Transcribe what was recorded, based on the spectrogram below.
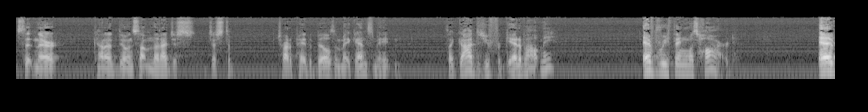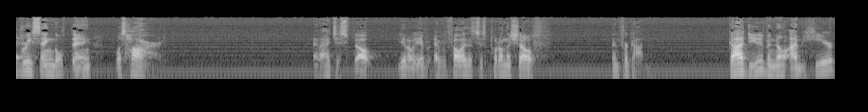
sitting there kind of doing something that I just, just to try to pay the bills and make ends meet. It's like, God, did you forget about me? Everything was hard. Every single thing was hard. And I just felt, you know, ever, ever felt like this just put on the shelf and forgotten? God, do you even know I'm here?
